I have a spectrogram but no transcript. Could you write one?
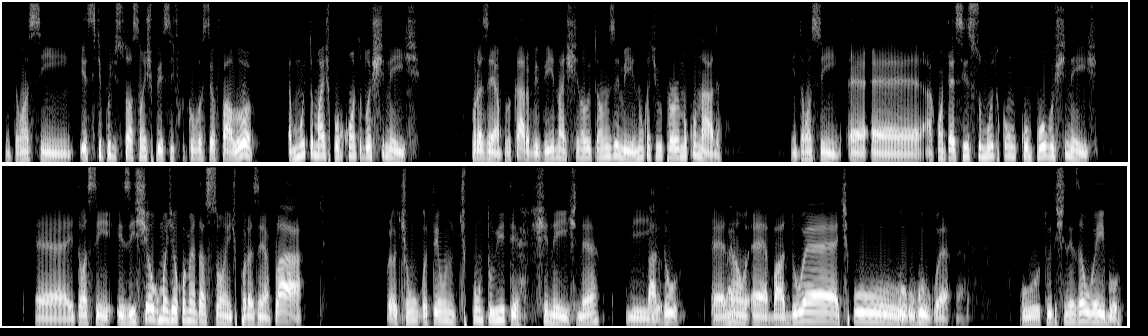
Então, assim, esse tipo de situação específica que você falou é muito mais por conta do chinês. Por exemplo, cara, eu vivi na China oito anos e meio, nunca tive problema com nada. Então, assim, é- é, acontece isso muito com, com o povo chinês. É, então, assim, existiam algumas recomendações, por exemplo, ah, eu, tinha um- eu tenho um, tipo um Twitter chinês, né? E, Badu? é, Vai- não, é, Badu é tipo o Google. Google, é. É. O Twitter chinês é o Weibo.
